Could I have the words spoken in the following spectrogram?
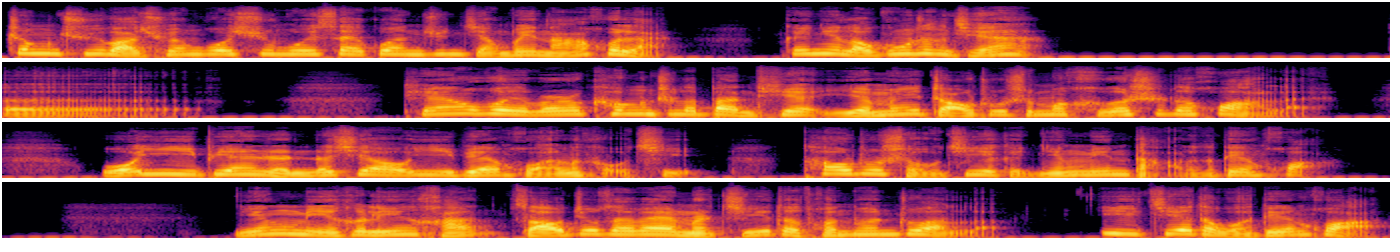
争取把全国巡回赛冠军奖杯拿回来，给你老公挣钱。呃，田慧文吭哧了半天，也没找出什么合适的话来。我一边忍着笑，一边缓了口气，掏出手机给宁敏打了个电话。宁敏和林寒早就在外面急得团团转了，一接到我电话，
